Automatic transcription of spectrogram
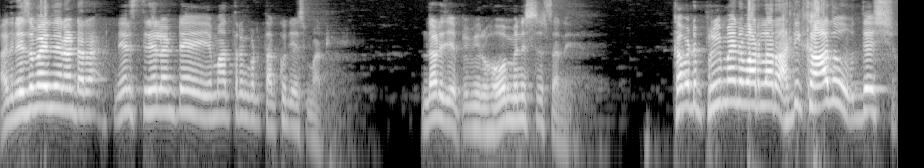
అది నిజమైంది అంటారా నేను స్త్రీలంటే ఏమాత్రం కూడా తక్కువ చేసి మాటలు ఇందాడు చెప్పి మీరు హోమ్ మినిస్టర్స్ అని. కాబట్టి ప్రియమైన వారులారు అది కాదు ఉద్దేశం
